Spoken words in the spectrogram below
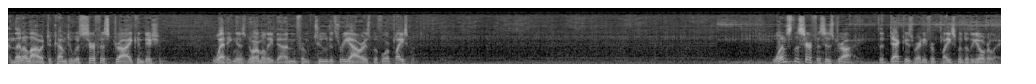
and then allow it to come to a surface dry condition. Wetting is normally done from two to three hours before placement. Once the surface is dry, the deck is ready for placement of the overlay.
